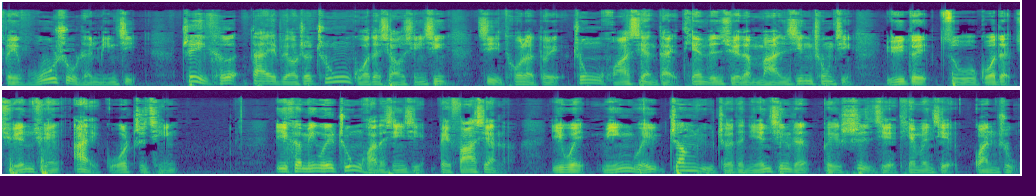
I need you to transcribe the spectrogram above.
被无数人铭记。这颗代表着中国的小行星，寄托了对中华现代天文学的满心憧憬与对祖国的拳拳爱国之情。一颗名为“中华”的星星被发现了，一位名为张玉哲的年轻人被世界天文界关注。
